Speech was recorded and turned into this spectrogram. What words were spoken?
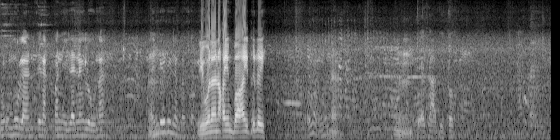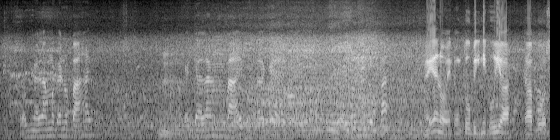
nung umulan, tinakpan nila ng luna. Ay, Mm. hindi rin nabasa. Di wala na kayong bahay tuloy. Wala, no? Na. Mm. Kaya sabi ko, huwag na lang mag-ano bahay. Mm. Ganda lang ang bahay kung talaga. Lupa. Ayan o, itong tubig ni kuya. Tapos,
